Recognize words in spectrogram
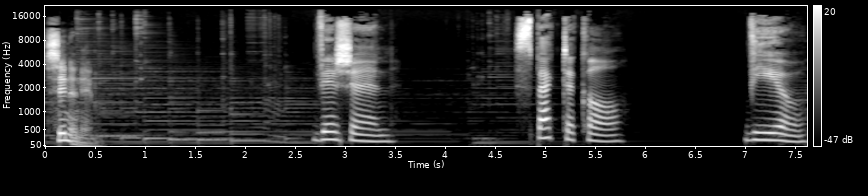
Synonym Vision Spectacle View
